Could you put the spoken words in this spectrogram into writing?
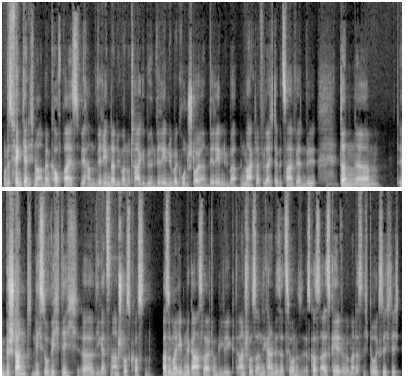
Und es fängt ja nicht nur an beim Kaufpreis, wir, haben, wir reden dann über Notargebühren, wir reden über Grundsteuern, wir reden über einen Makler vielleicht, der bezahlt werden will. Dann ähm, im Bestand nicht so wichtig, äh, die ganzen Anschlusskosten. Also mal eben eine Gasleitung gelegt, Anschluss an die Kanalisation. Es kostet alles Geld und wenn man das nicht berücksichtigt,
